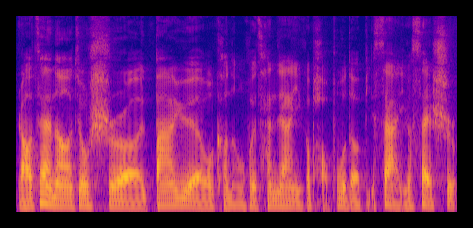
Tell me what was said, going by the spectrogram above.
然后再呢，就是八月我可能会参加一个跑步的比赛，一个赛事。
